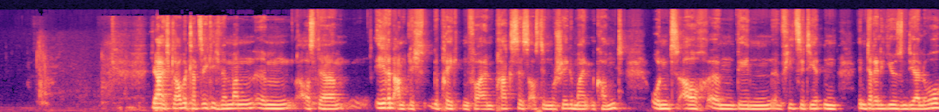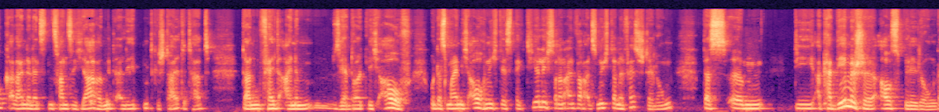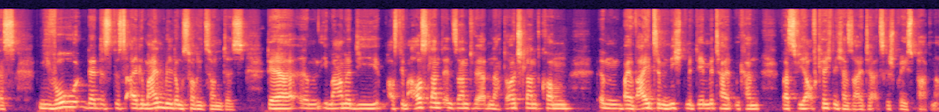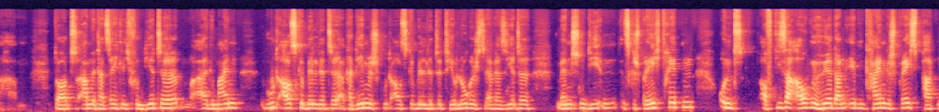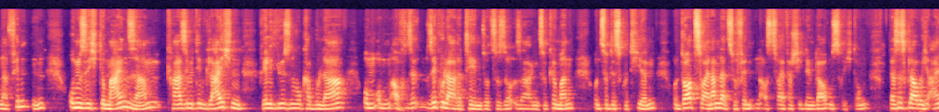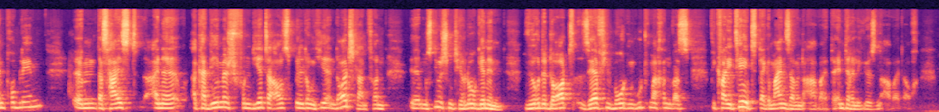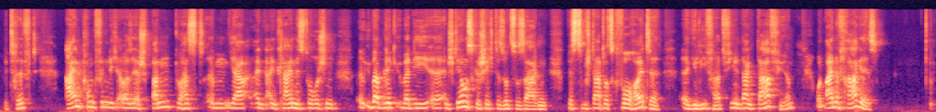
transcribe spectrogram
Ja, ich glaube tatsächlich, wenn man ähm, aus der ehrenamtlich geprägten, vor allem Praxis aus den Moscheegemeinden kommt und auch ähm, den viel zitierten interreligiösen Dialog allein der letzten 20 Jahre miterlebt, mitgestaltet hat, dann fällt einem sehr deutlich auf. Und das meine ich auch nicht despektierlich, sondern einfach als nüchterne Feststellung, dass ähm, die akademische Ausbildung, das Niveau des, des Allgemeinbildungshorizontes der ähm, Imame, die aus dem Ausland entsandt werden, nach Deutschland kommen, ähm, bei weitem nicht mit dem mithalten kann, was wir auf kirchlicher Seite als Gesprächspartner haben. Dort haben wir tatsächlich fundierte, allgemein gut ausgebildete, akademisch gut ausgebildete, theologisch sehr versierte Menschen, die in, ins Gespräch treten und auf dieser Augenhöhe dann eben keinen Gesprächspartner finden, um sich gemeinsam quasi mit dem gleichen religiösen Vokabular um, um auch säkulare Themen sozusagen zu kümmern und zu diskutieren und dort zueinander zu finden aus zwei verschiedenen Glaubensrichtungen. Das ist, glaube ich, ein Problem. Ähm, das heißt, eine akademisch fundierte Ausbildung hier in Deutschland von äh, muslimischen Theologinnen würde dort sehr viel Boden gut machen, was die Qualität der gemeinsamen Arbeit, der interreligiösen Arbeit auch betrifft. Ein Punkt finde ich aber sehr spannend. Du hast ähm, ja einen, einen, kleinen historischen äh, Überblick über die äh, Entstehungsgeschichte sozusagen bis zum Status quo heute äh, geliefert. Vielen Dank dafür. Und meine Frage ist,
